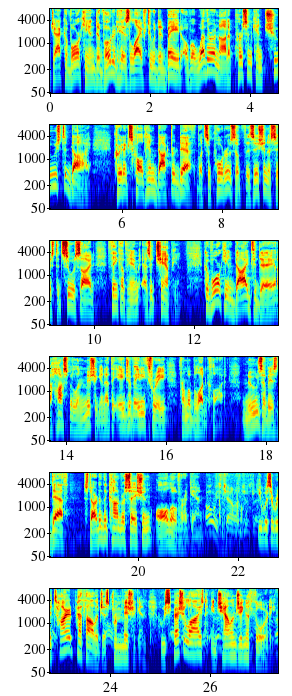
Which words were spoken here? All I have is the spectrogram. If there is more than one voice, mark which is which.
Speaker 1: Jack Kevorkian devoted his life to a debate over whether or not a person can choose to die. Critics called him Dr. Death, but supporters of physician assisted suicide think of him as a champion. Kevorkian died today at a hospital in Michigan at the age of 83 from a blood clot. News of his death started the conversation all over again.
Speaker 2: He was a retired pathologist from Michigan who specialized in challenging authority.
